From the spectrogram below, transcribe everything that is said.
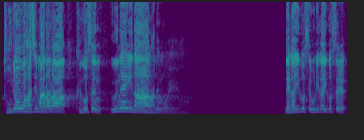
두려워하지 말아라. 그것은 은혜이다. 라는 거예요. 내가 이것을, 우리가 이것을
